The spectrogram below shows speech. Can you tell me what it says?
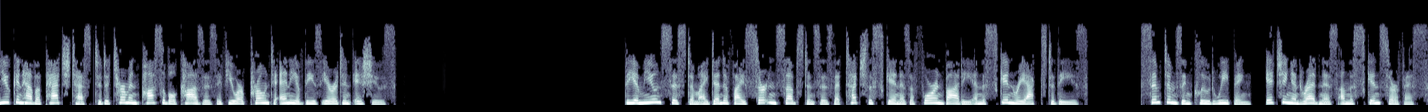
You can have a patch test to determine possible causes if you are prone to any of these irritant issues. The immune system identifies certain substances that touch the skin as a foreign body and the skin reacts to these. Symptoms include weeping, itching and redness on the skin surface.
